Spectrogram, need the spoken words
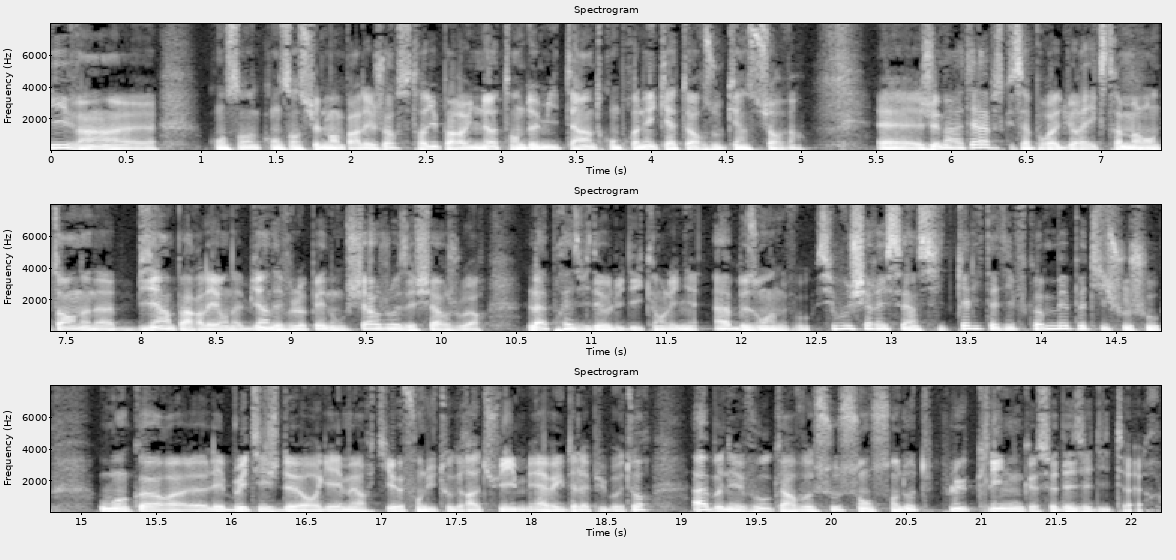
hein, euh, consen- consensuellement par les joueurs, se traduit par une note en demi-teinte, comprenez 14 ou 15 sur 20. Euh, je vais m'arrêter là parce que ça pourrait durer extrêmement longtemps, on en a bien parlé, on a bien développé, donc chères joueuses et chers joueurs, la presse vidéoludique en ligne a besoin de vous. Si vous chérissez un site qualitatif comme mes petits chouchous, ou encore euh, les British de Eurogamer qui eux font du tout gratuit mais avec de la pub autour, abonnez-vous car vos sous sont sans doute plus clean que ceux des éditeurs.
